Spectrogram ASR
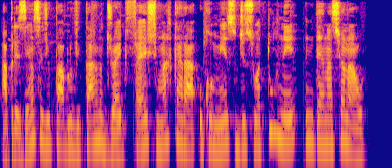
A presença de Pablo Vittar no Drag Fest marcará o começo de sua turnê internacional.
